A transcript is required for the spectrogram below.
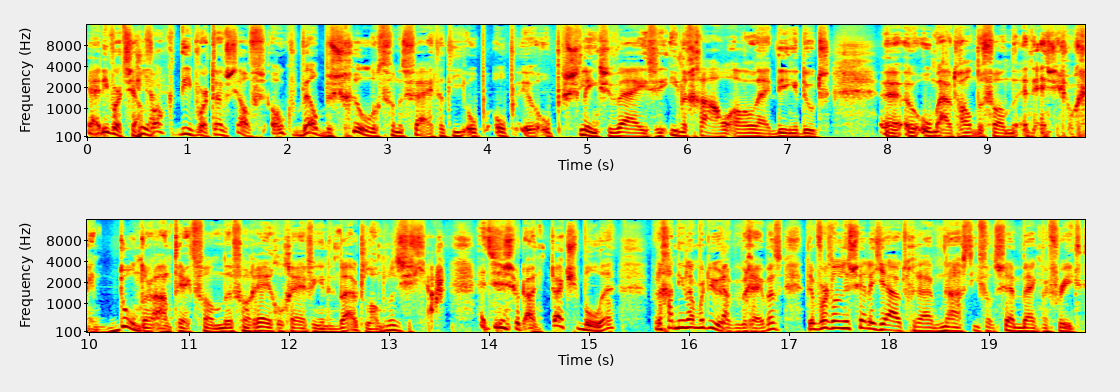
Ja, die wordt, zelf Ja. ook, die wordt zelf ook wel beschuldigd van het feit dat hij op, op, eh, op slinkse wijze illegaal allerlei dingen doet. eh, om uit handen van. En, en zich ook geen donder aantrekt van, eh, van regelgeving in het buitenland. Want hij zegt, ja, het is een soort untouchable, hè? Maar dat gaat niet lang meer duren, heb ik begrepen. Want er wordt al een celletje uitgeruimd naast die van Sam Bankman-Fried.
